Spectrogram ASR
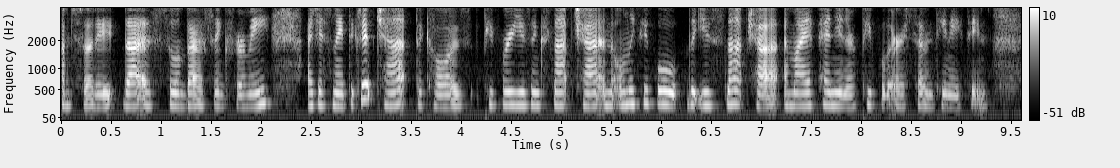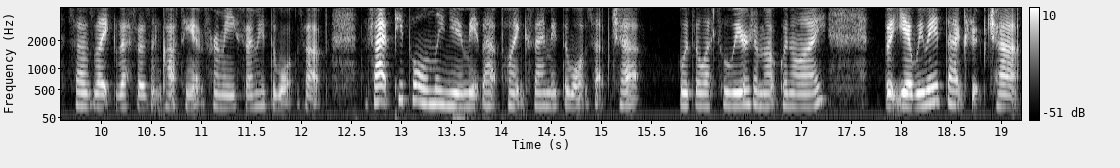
I'm sorry, that is so embarrassing for me. I just made the group chat because people are using Snapchat, and the only people that use Snapchat, in my opinion, are people that are 17, 18. So I was like, this isn't cutting it for me, so I made the WhatsApp. The fact people only knew me at that point because I made the WhatsApp chat was a little weird, I'm not going to lie. But yeah, we made that group chat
